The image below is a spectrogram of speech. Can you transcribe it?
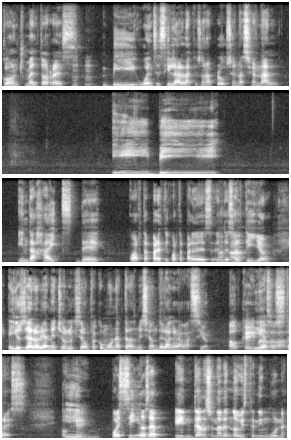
con Chumel Torres. Vi Wencesilala, que es una producción nacional. Y vi In the Heights de Cuarta Pared, que Cuarta Pared es el de Saltillo. Ellos ya lo habían hecho, lo que hicieron fue como una transmisión de la grabación. Ok, Vi esos tres. Y pues sí, o sea. Internacionales no viste ninguna.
